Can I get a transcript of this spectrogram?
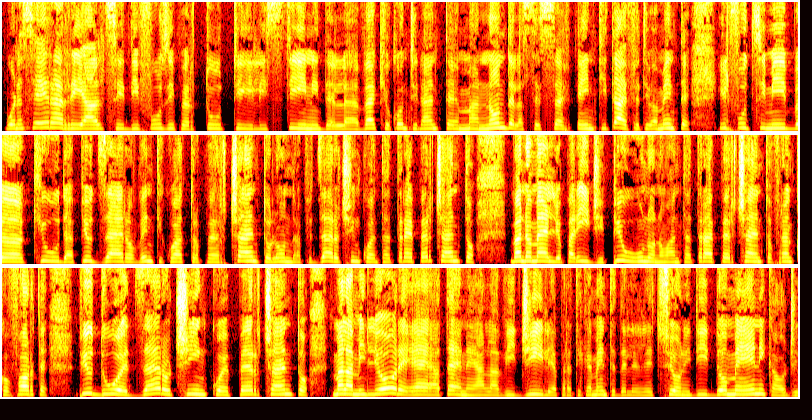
Buonasera, rialzi diffusi per tutti i listini del vecchio continente, ma non della stessa entità. Effettivamente il Fuzzi Mib chiude più 0,24%, Londra più 0,53%, vanno meglio meglio Parigi più 1,93%, Francoforte più 2,05%, ma la migliore è Atene alla vigilia praticamente delle elezioni di domenica. Oggi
